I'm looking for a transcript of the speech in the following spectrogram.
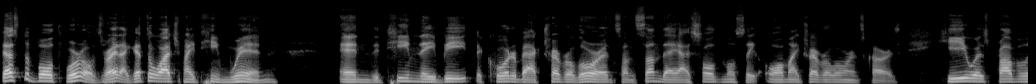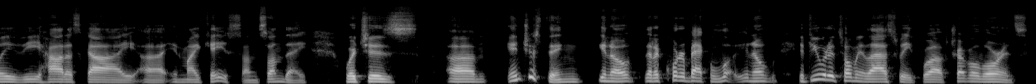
best of both worlds, right? I get to watch my team win and the team they beat, the quarterback Trevor Lawrence on Sunday, I sold mostly all my Trevor Lawrence cards. He was probably the hottest guy uh, in my case on Sunday, which is um, interesting. You know that a quarterback. You know, if you would have told me last week, well, if Trevor Lawrence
